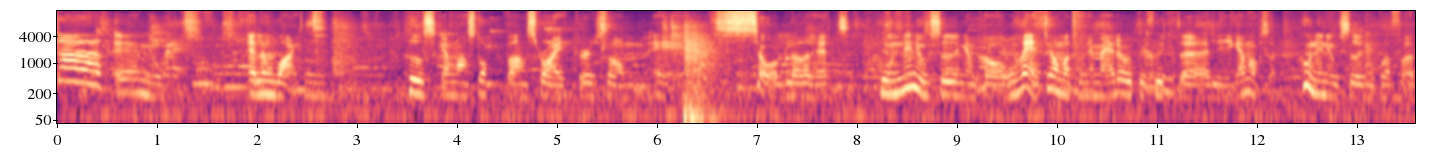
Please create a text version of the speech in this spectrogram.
däremot Ellen White. hur ska man stoppa en striker som är så glödhet? Hon är nog sugen på, hon vet ju om att hon är med där uppe i skytteligan också. Hon är nog sugen på, för,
